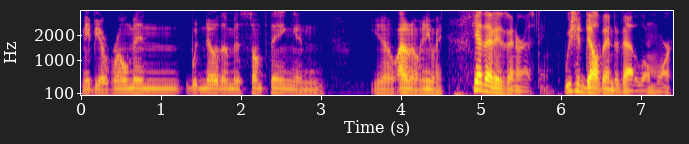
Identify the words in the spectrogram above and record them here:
maybe a Roman would know them as something, and you know, I don't know. Anyway, Yeah, that is interesting. We should delve into that a little more.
